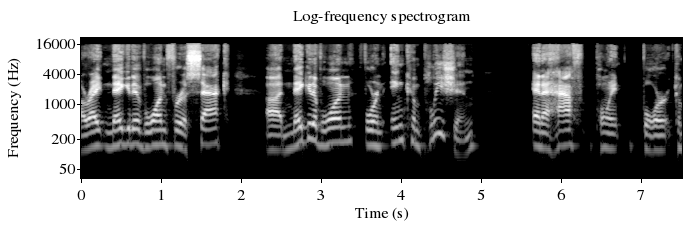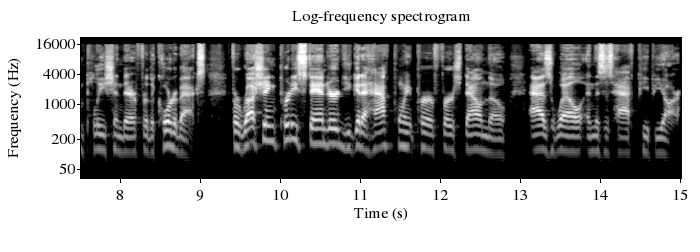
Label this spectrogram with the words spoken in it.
All right. Negative one for a sack, uh, negative one for an incompletion, and a half point for completion there for the quarterbacks. For rushing, pretty standard. You get a half point per first down, though, as well. And this is half PPR.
